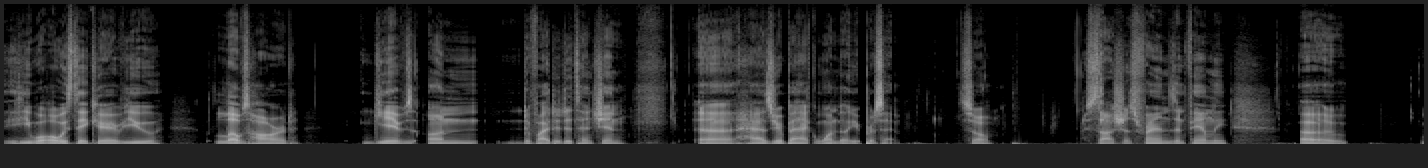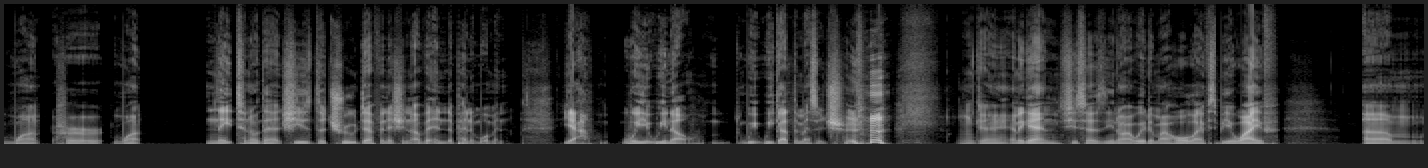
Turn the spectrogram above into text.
he will always take care of you, loves hard, gives undivided attention, uh, has your back 1 million percent. So, Sasha's friends and family uh, want her, want Nate to know that she's the true definition of an independent woman. Yeah, we, we know. We, we got the message. okay. And again, she says, you know, I waited my whole life to be a wife um,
